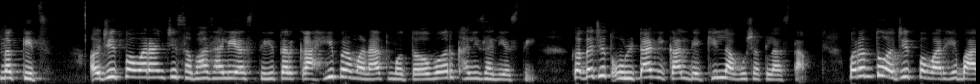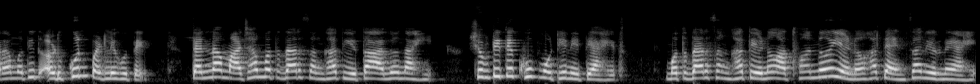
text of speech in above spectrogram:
नक्कीच. अजित पवारांची सभा झाली असती तर काही प्रमाणात मतं वर खाली झाली असती. कदाचित उलटा निकाल देखील लागू शकला असता. परंतु अजित पवार हे बारामतीत अडकून पडले होते. त्यांना माझ्या मतदारसंघात येता आलं नाही. शेवटी ते खूप मोठे नेते आहेत. मतदारसंघात येणं अथवा न येणं हा त्यांचा निर्णय आहे.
